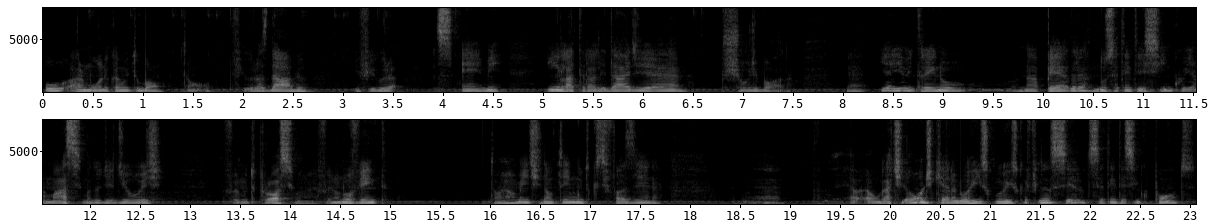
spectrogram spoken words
o harmônico é muito bom. Então, figuras W e figuras M em lateralidade é show de bola. Né? E aí eu entrei no, na pedra, no 75, e a máxima do dia de hoje foi muito próxima, né? foi no 90. Então realmente não tem muito o que se fazer. Né? É um gatilho. Onde que era meu risco? Meu risco é financeiro de 75 pontos.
